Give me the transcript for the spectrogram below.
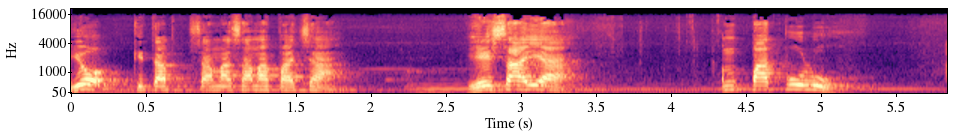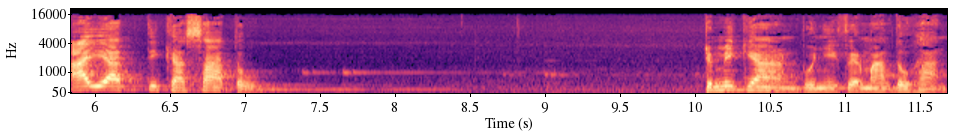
Yuk kita sama-sama baca Yesaya 40 ayat 31. Demikian bunyi firman Tuhan.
